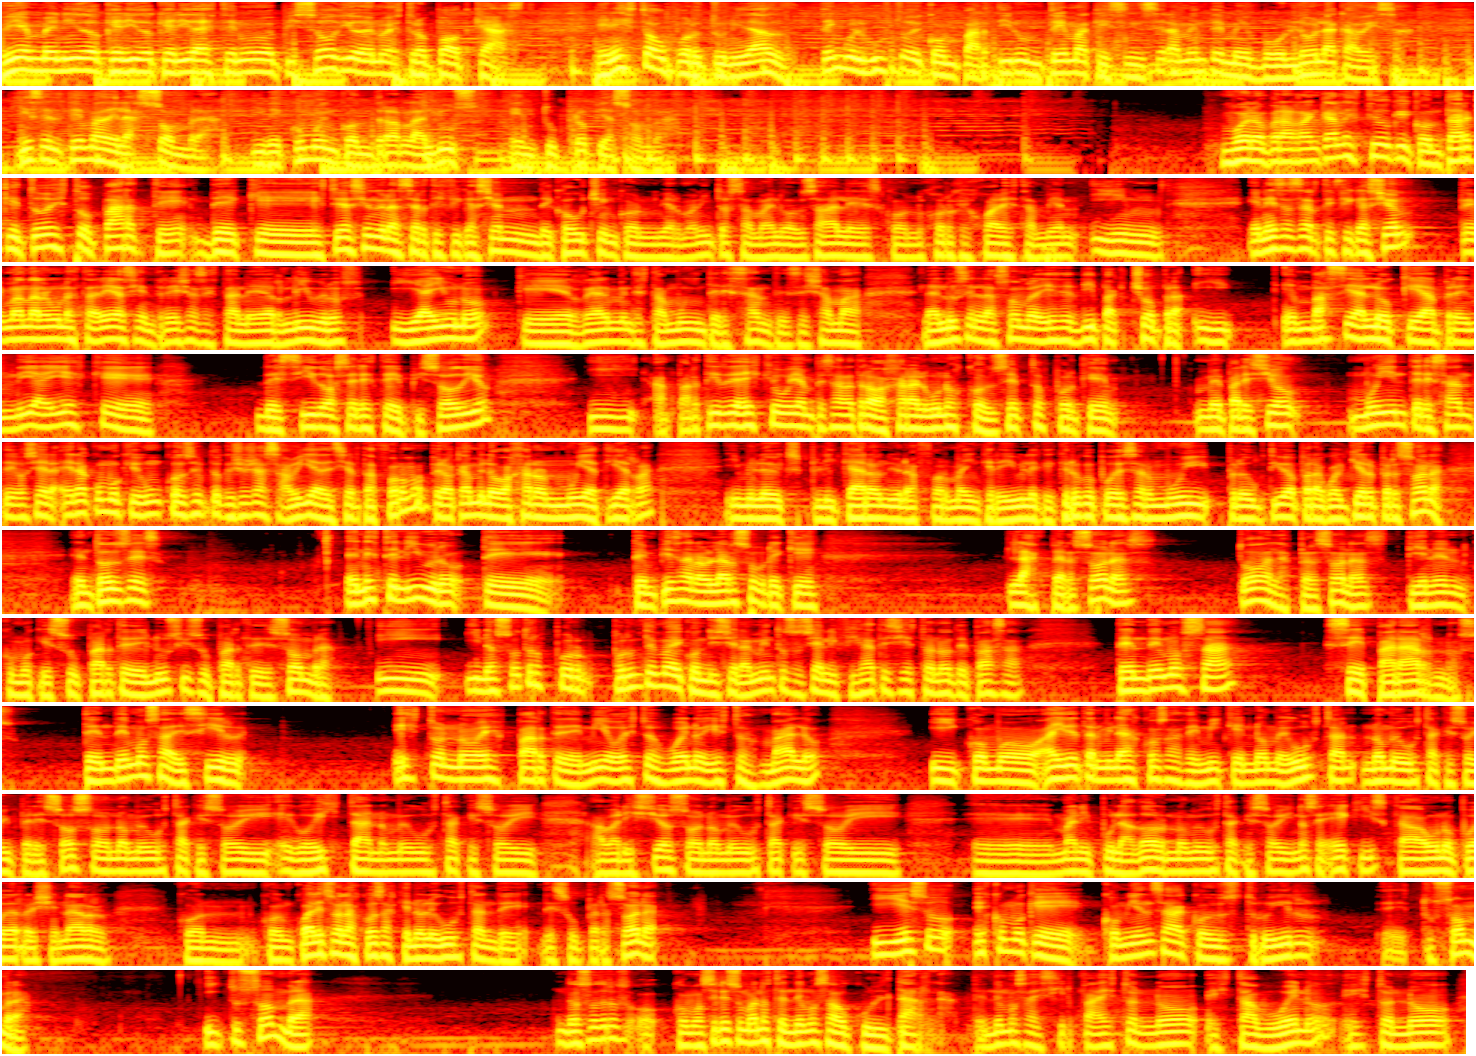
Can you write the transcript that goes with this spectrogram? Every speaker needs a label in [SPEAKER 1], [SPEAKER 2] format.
[SPEAKER 1] Bienvenido querido querida a este nuevo episodio de nuestro podcast. En esta oportunidad tengo el gusto de compartir un tema que sinceramente me voló la cabeza. Y es el tema de la sombra y de cómo encontrar la luz en tu propia sombra. Bueno, para arrancar les tengo que contar que todo esto parte de que estoy haciendo una certificación de coaching con mi hermanito Samael González, con Jorge Juárez también. Y en esa certificación te mandan algunas tareas y entre ellas está leer libros. Y hay uno que realmente está muy interesante, se llama La luz en la sombra y es de Deepak Chopra. Y en base a lo que aprendí ahí es que decido hacer este episodio. Y a partir de ahí es que voy a empezar a trabajar algunos conceptos porque me pareció muy interesante, o sea, era como que un concepto que yo ya sabía de cierta forma, pero acá me lo bajaron muy a tierra y me lo explicaron de una forma increíble que creo que puede ser muy productiva para cualquier persona. Entonces, en este libro te, te empiezan a hablar sobre que las personas, todas las personas, tienen como que su parte de luz y su parte de sombra. Y, y nosotros por, por un tema de condicionamiento social, y fíjate si esto no te pasa, tendemos a separarnos. Tendemos a decir, esto no es parte de mí o esto es bueno y esto es malo. Y como hay determinadas cosas de mí que no me gustan, no me gusta que soy perezoso, no me gusta que soy egoísta, no me gusta que soy avaricioso, no me gusta que soy eh, manipulador, no me gusta que soy, no sé, X, cada uno puede rellenar con, con cuáles son las cosas que no le gustan de, de su persona. Y eso es como que comienza a construir eh, tu sombra. Y tu sombra, nosotros como seres humanos tendemos a ocultarla. Tendemos a decir, pa, esto no está bueno, esto no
